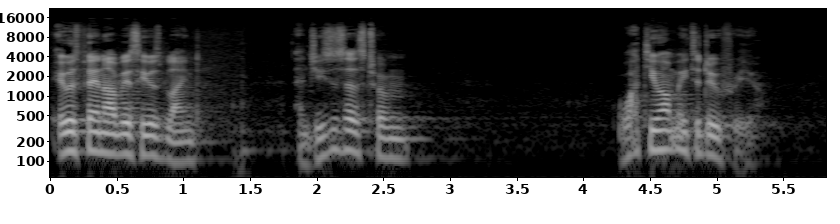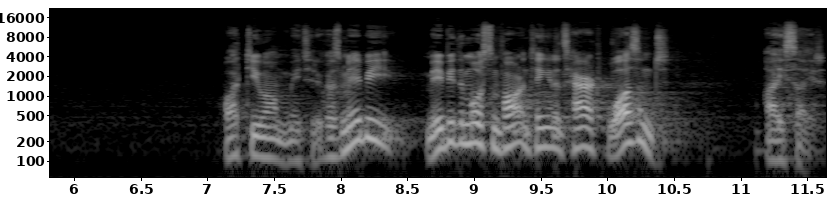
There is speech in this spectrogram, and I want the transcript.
It was plain obvious he was blind. And Jesus says to him, What do you want me to do for you? What do you want me to do? Because maybe, maybe the most important thing in his heart wasn't eyesight.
